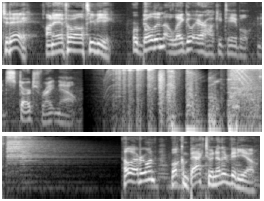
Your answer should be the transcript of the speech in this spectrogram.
Today on AFOL TV, we're building a Lego air hockey table, and it starts right now. Hello everyone, welcome back to another video.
